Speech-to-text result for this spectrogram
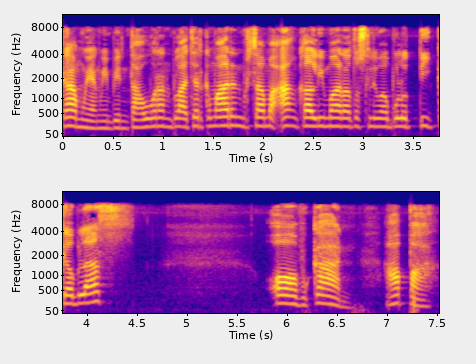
Kamu yang mimpin tawuran pelajar kemarin bersama angka 55013? Oh, bukan. Apa?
